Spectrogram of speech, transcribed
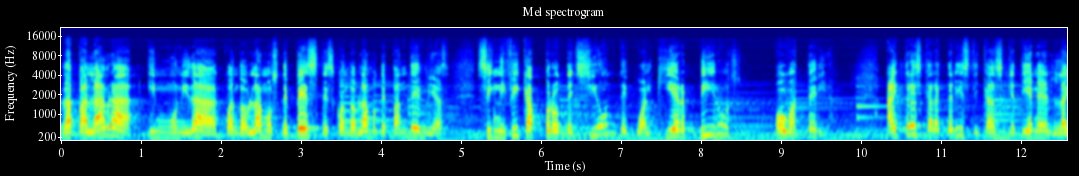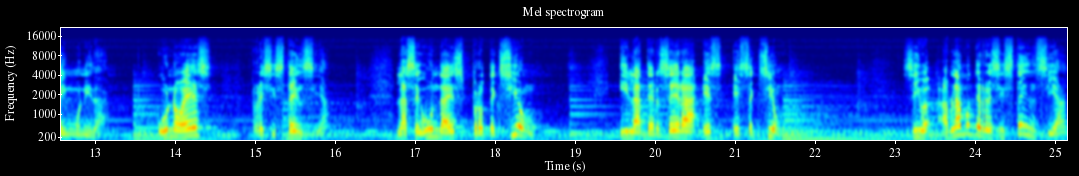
La palabra inmunidad, cuando hablamos de pestes, cuando hablamos de pandemias, significa protección de cualquier virus o bacteria. Hay tres características que tiene la inmunidad. Uno es resistencia, la segunda es protección y la tercera es excepción. Si hablamos de resistencia,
